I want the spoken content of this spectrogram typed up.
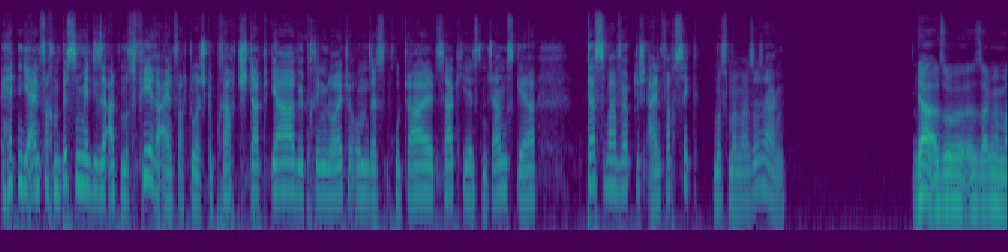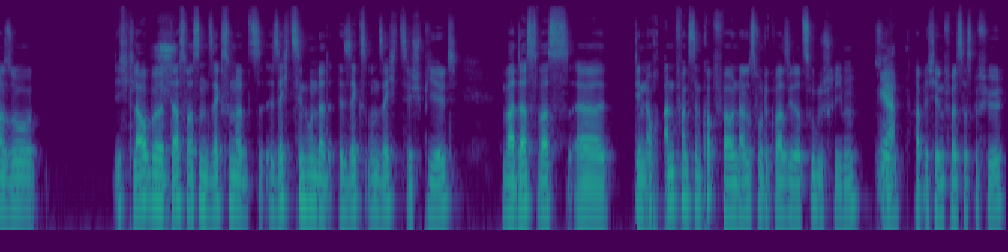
hätten die einfach ein bisschen mehr diese Atmosphäre einfach durchgebracht, statt, ja, wir bringen Leute um, das ist brutal, zack, hier ist ein Jumpscare. Das war wirklich einfach sick, muss man mal so sagen. Ja, also sagen wir mal so, ich glaube, das, was in 600, 1666 spielt, war das, was äh, denen auch anfangs im Kopf war und alles wurde quasi dazu geschrieben. So Ja. habe ich jedenfalls das Gefühl.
